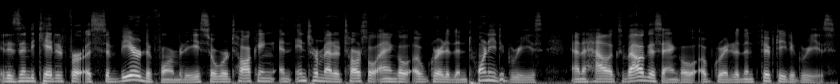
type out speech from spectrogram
It is indicated for a severe deformity, so we're talking an intermetatarsal angle of greater than 20 degrees and a hallux valgus angle of greater than 50 degrees.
